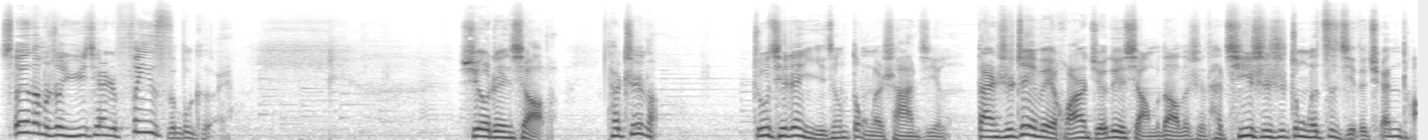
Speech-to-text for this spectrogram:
所以他们说于谦是非死不可呀。徐有贞笑了，他知道朱祁镇已经动了杀机了，但是这位皇上绝对想不到的是，他其实是中了自己的圈套。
